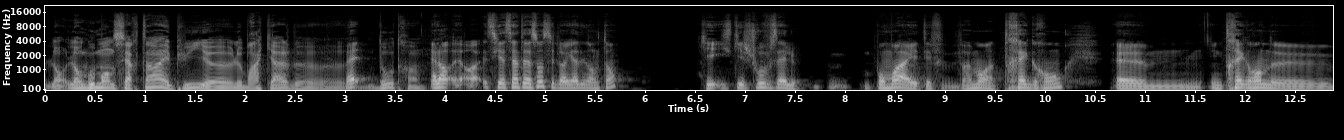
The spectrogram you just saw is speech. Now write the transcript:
l'en- l'engouement de certains et puis euh, le braquage de Ouais. d'autres. Alors, euh, ce qui est assez intéressant, c'est de le regarder dans le temps. Qui est, ce qui est, je trouve, ça, le, pour moi, a été vraiment un très grand, une très grande, euh,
